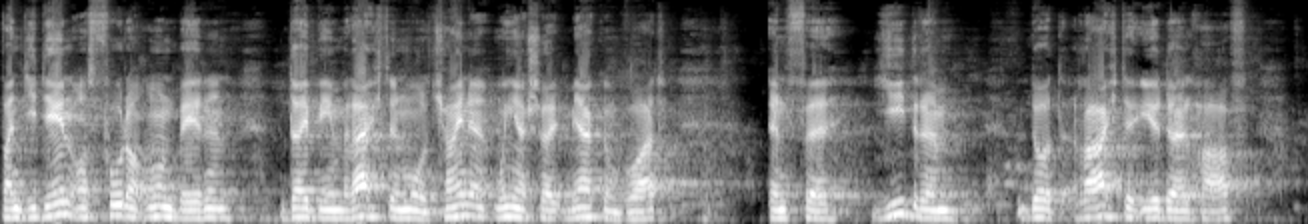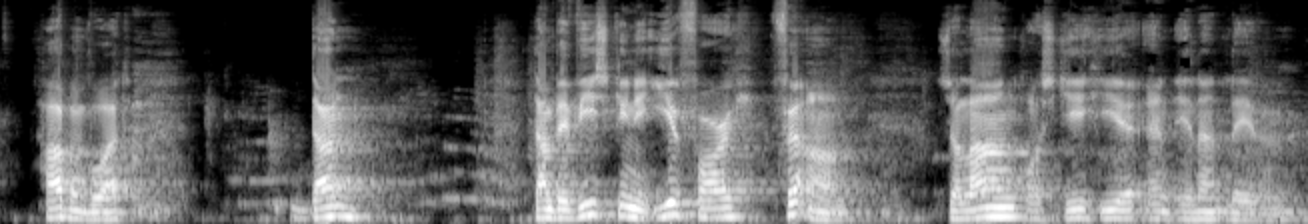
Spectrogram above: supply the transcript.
wenn die den als Vater anbeten, der beim rechten Mal keine Unterschied merken wird, und für jedem dort rechte Urteil haben wird, dann, dann bewies keine ihr für für an, solange als je hier in Irland leben.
